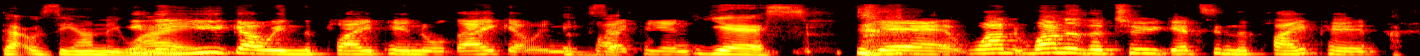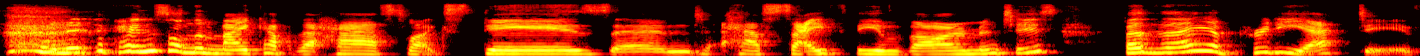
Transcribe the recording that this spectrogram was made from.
that was the only Either way. Either you go in the playpen or they go in the exactly. playpen. Yes. yeah. One one of the two gets in the playpen. And it depends on the makeup of the house, like stairs and how safe the environment is. But they are pretty active.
